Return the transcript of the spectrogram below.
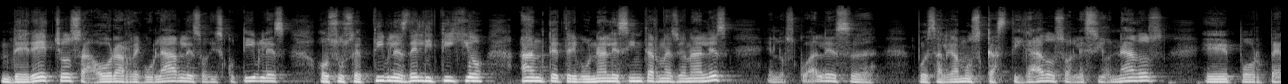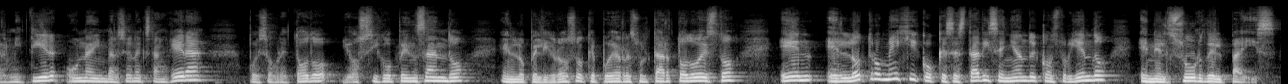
derechos ahora regulables o discutibles o susceptibles de litigio ante tribunales internacionales en los cuales eh, pues salgamos castigados o lesionados eh, por permitir una inversión extranjera, pues sobre todo yo sigo pensando en lo peligroso que puede resultar todo esto en el otro México que se está diseñando y construyendo en el sur del país,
